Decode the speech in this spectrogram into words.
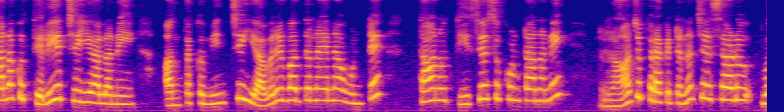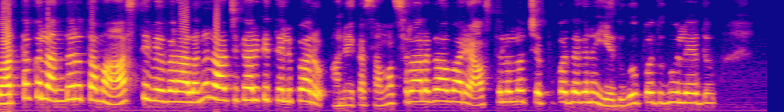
తనకు తెలియచేయాలని అంతకు మించి ఎవరి వద్దనైనా ఉంటే తాను తీసేసుకుంటానని రాజు ప్రకటన చేశాడు. వర్తకులందరూ తమ ఆస్తి వివరాలను రాజుగారికి తెలిపారు. అనేక సంవత్సరాలుగా వారి ఆస్తులలో చెప్పుకోదగిన ఎదుగు పొదుగు లేదు.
